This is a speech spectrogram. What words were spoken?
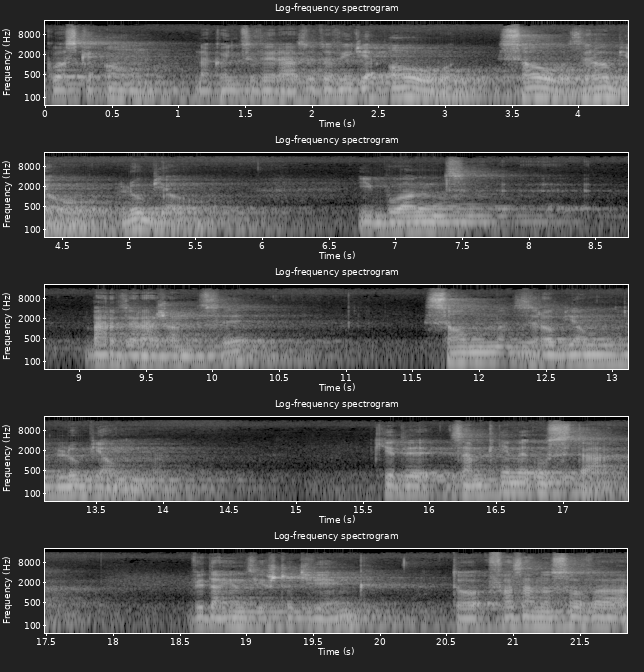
głoskę on na końcu wyrazu, to wyjdzie o, są, zrobią, lubią. I błąd bardzo rażący są, zrobią, lubią. Kiedy zamkniemy usta, wydając jeszcze dźwięk, to faza nosowa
